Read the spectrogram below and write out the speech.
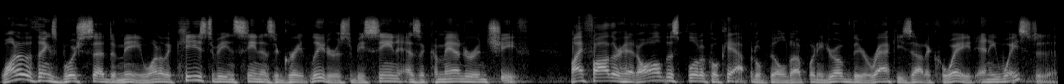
one of the things Bush said to me, one of the keys to being seen as a great leader is to be seen as a commander in chief. My father had all this political capital built up when he drove the Iraqis out of Kuwait, and he wasted it.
